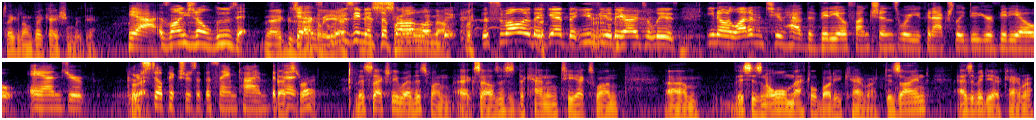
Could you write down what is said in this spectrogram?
take it on vacation with you. Yeah, as long as you don't lose it. Exactly, Just yes. losing is the problem. The, the smaller they get, the easier they are to lose. You know, a lot of them too have the video functions where you can actually do your video and your your still pictures at the same time. But That's then, right. This is actually where this one excels. This is the Canon TX1. Um, this is an all-metal body camera designed as a video camera.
